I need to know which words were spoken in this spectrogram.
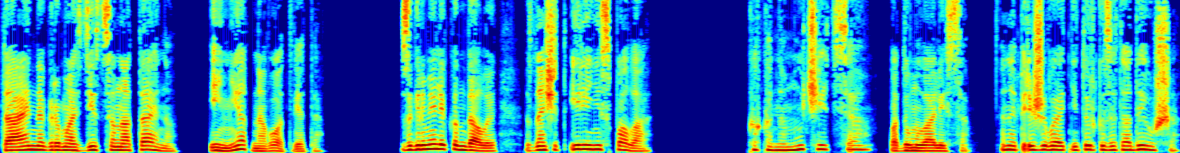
Тайна громоздится на тайну, и ни одного ответа. Загремели кандалы, значит, Ири не спала. «Как она мучается», — подумала Алиса. «Она переживает не только за Тадеуша,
